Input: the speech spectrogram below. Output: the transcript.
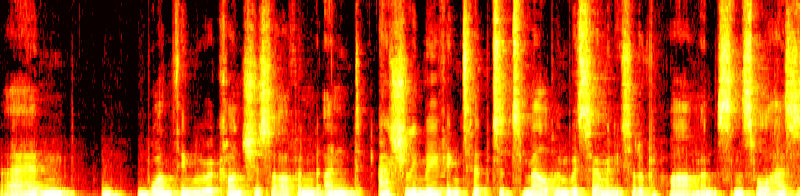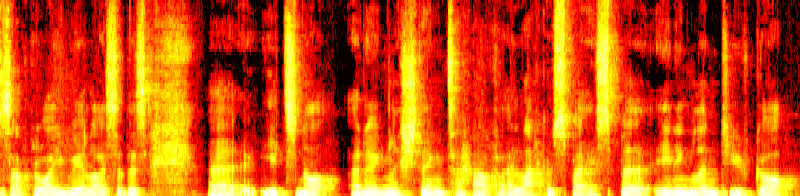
um, one thing we were conscious of, and, and actually moving to, to, to Melbourne with so many sort of apartments and small houses, after a while you realise that there's uh, it's not an English thing to have a lack of space, but in England you've got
